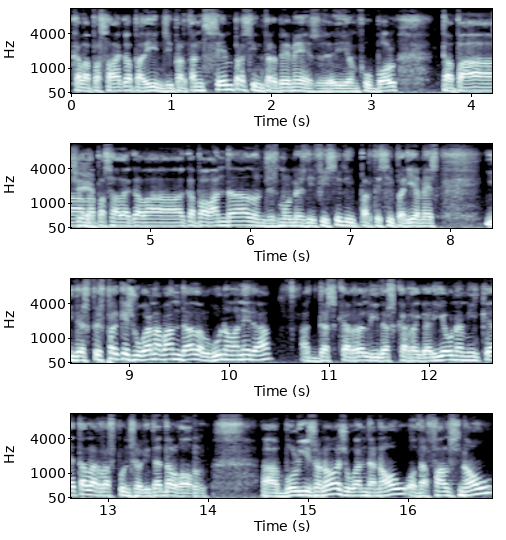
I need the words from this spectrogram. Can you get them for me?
que la passada cap a dins, i per tant sempre s'intervé més. És a dir, en futbol, tapar Sí. la passada cap a, cap a banda doncs és molt més difícil i participaria més. I després perquè jugant a banda, d'alguna manera, et descarre, li descarregaria una miqueta la responsabilitat del gol. Uh, vulguis o no, jugant de nou o de fals nou,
